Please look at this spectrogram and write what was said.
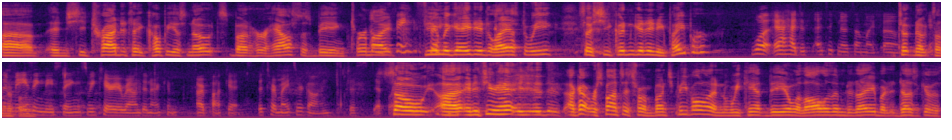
uh, and she tried to take copious notes, but her house is being termite oh, fumigated last week, so she couldn't get any paper. Well, I had to. I took notes on my phone. Took notes it's on the phone. It's amazing these things we carry around in our our pocket. The termites are gone. Just FYI. so, uh, and if you, ha- I got responses from a bunch of people, and we can't deal with all of them today, but it does give us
